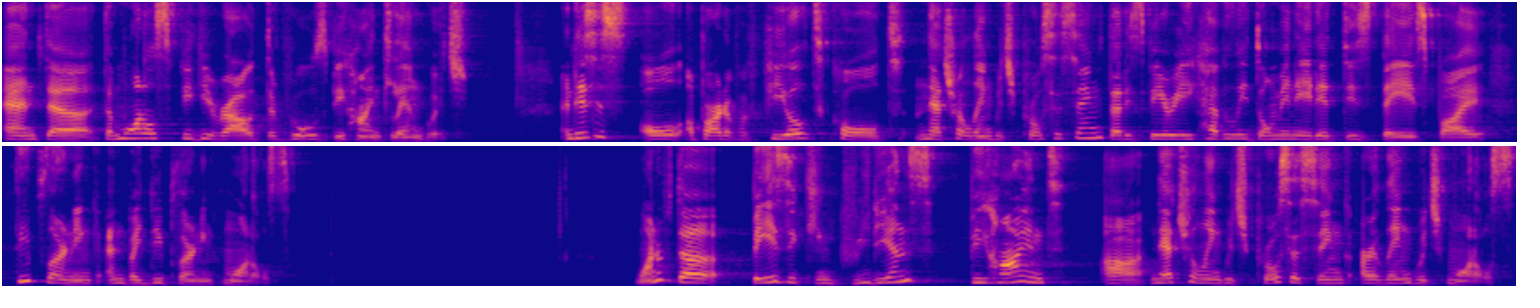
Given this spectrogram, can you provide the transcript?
and uh, the models figure out the rules behind language. And this is all a part of a field called natural language processing that is very heavily dominated these days by deep learning and by deep learning models. One of the basic ingredients behind uh, natural language processing are language models.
